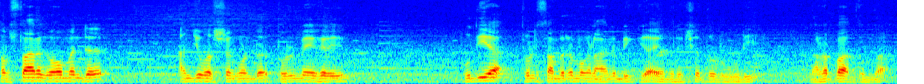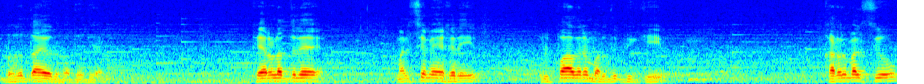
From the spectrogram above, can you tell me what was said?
സംസ്ഥാന ഗവൺമെന്റ് അഞ്ച് വർഷം കൊണ്ട് തൊഴിൽ മേഖലയിൽ പുതിയ തൊഴിൽ സംരംഭങ്ങൾ ആരംഭിക്കുക എന്ന ലക്ഷ്യത്തോടു കൂടി നടപ്പാക്കുന്ന ബൃഹത്തായ ഒരു പദ്ധതിയാണ് കേരളത്തിലെ മത്സ്യമേഖലയിൽ ഉൽപ്പാദനം വർദ്ധിപ്പിക്കുകയും കടൽ മത്സ്യവും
